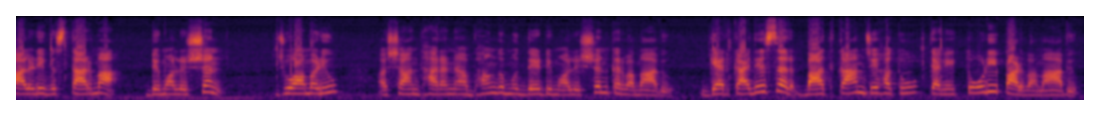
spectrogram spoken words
પાલડી વિસ્તારમાં ડિમોલિશન જોવા મળ્યું. અશાંત ધારાના ભંગ મુદ્દે ડિમોલિશન કરવામાં આવ્યું. ગેરકાયદેસર બાંધકામ જે હતું તેને તોડી પાડવામાં આવ્યું.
